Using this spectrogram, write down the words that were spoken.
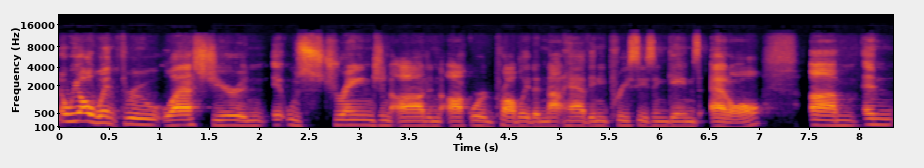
know we all went through last year and it was strange and odd and awkward probably to not have any preseason games at all. Um, and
